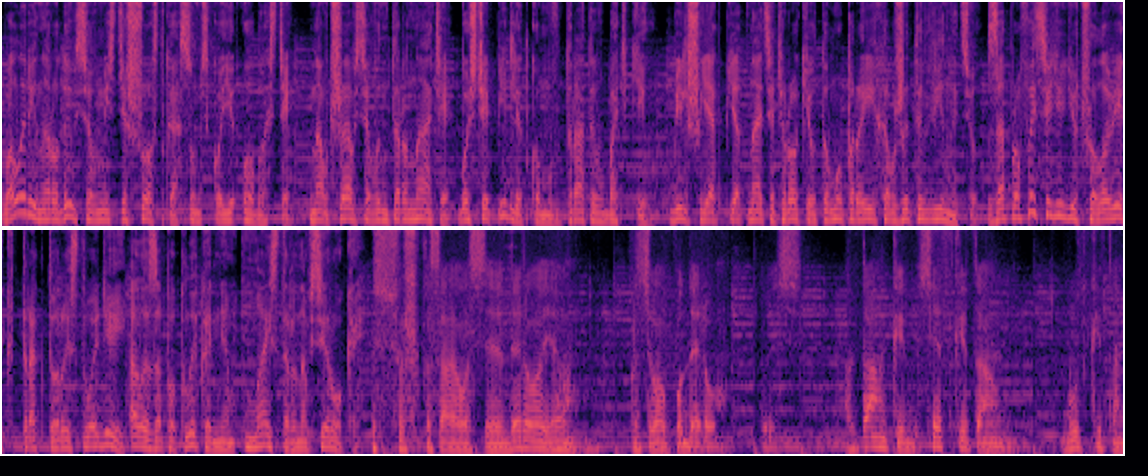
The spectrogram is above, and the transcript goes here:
Валерій народився в місті Шостка Сумської області, навчався в інтернаті, бо ще підлітком втратив батьків. Більше як 15 років тому переїхав жити в Вінницю. За професією чоловік тракторист водій, але за покликанням майстер на всі роки. Що ж касалося дерева, я працював по дереву. Тобто альтанки, бесідки, там, будки, там,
